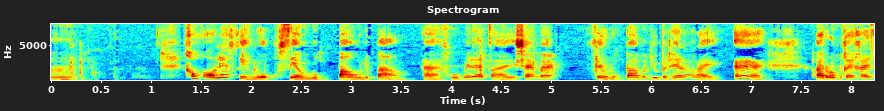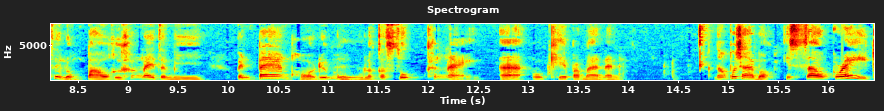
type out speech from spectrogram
อืมเขาเขาเรียกเสี่ยงหลงเสี่ยวหลงเปาหรือเปล่า อ่าครูไม่แน่ใจใช่ไหมเสี่ยวหลงเปามันอยู่ประเทศอะไรอ่าอารมณ์คล้ายๆเสี่ยวหลงเปาคือข้างในจะมีเป็นแป้งห่อด้วยหมูแล้วก็ซุปข้างใน อ่าโอเคประมาณนั้น น้องผู้ชายบอก it's so great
